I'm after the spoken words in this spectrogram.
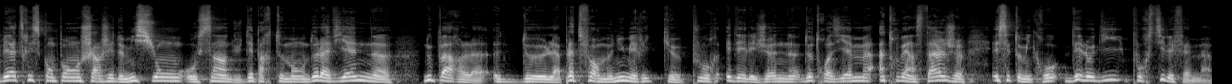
Béatrice Campan, chargée de mission au sein du département de la Vienne, nous parle de la plateforme numérique pour aider les jeunes de 3e à trouver un stage. Et c'est au micro d'Elodie pour Style FM.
